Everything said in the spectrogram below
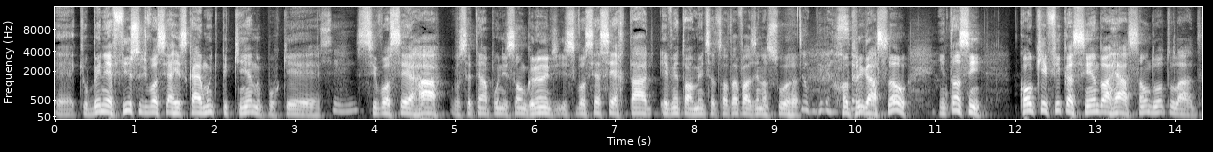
é, que o benefício de você arriscar é muito pequeno, porque Sim. se você errar, você tem uma punição grande, e se você acertar, eventualmente você só está fazendo a sua obrigação. obrigação. Então, assim, qual que fica sendo a reação do outro lado?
